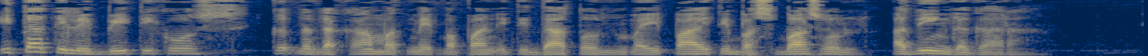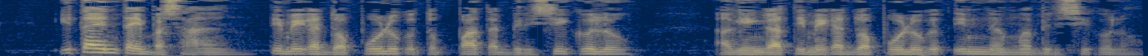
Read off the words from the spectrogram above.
Ita ti Leviticus, kat nadakamat may papan iti daton, may pa iti basbasol, ading gagara. Ita intay basaan, ti may kadwapulo kat upat a bersikulo, aging ti may kadwapulo kat innang mga bersikulo.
